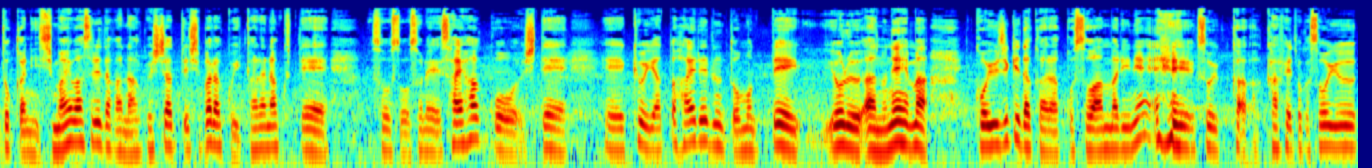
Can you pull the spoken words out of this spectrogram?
どっかにしまい忘れたかなくしちゃってしばらく行かれなくてそうそうそれ再発行して、えー今日やっと入れると思って夜あのねまあこういう時期だからこそあんまりね そういうカフェとかそういう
